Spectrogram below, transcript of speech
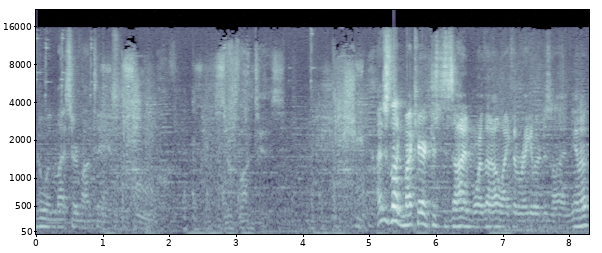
I'll go with my Cervantes. Cervantes. I just like my character's design more than I like the regular design, you know?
